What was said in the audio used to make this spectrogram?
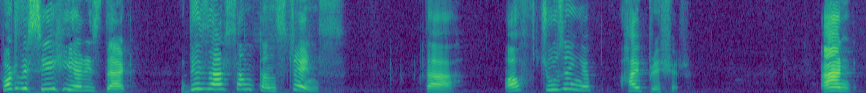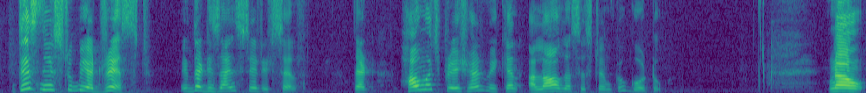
what we see here is that these are some constraints the of choosing a high pressure and this needs to be addressed in the design state itself that how much pressure we can allow the system to go to. Now,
